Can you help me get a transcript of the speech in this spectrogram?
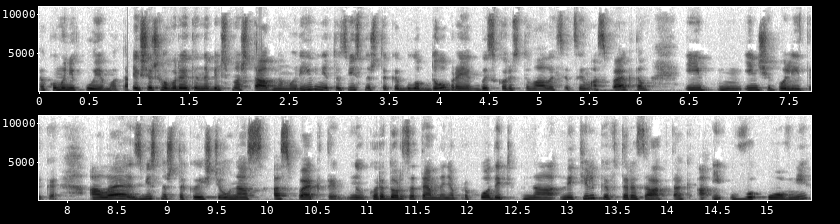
е, комунікуємо. Так, якщо ж говорити на більш масштабному рівні, то звісно ж таки було б добре, якби скористувалися цим аспектом і м, інші політики. Але звісно ж таки, що у нас аспекти, ну коридор затемнення проходить на не тільки в Терезах, так а і в Овні.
